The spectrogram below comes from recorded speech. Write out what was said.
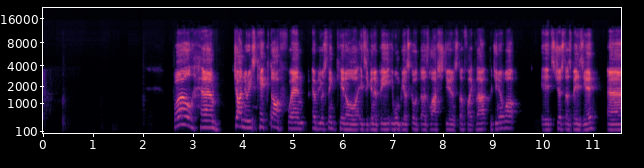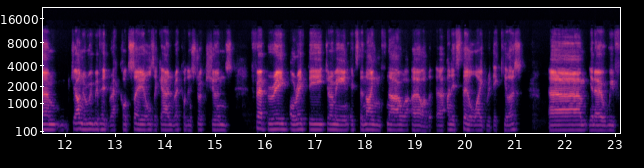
Well, um, January's kicked off when everybody was thinking, oh, is it going to be, it won't be as good as last year and stuff like that. But you know what? It's just as busy. Um, January, we've hit record sales again, record instructions. February already, do you know what I mean? It's the ninth now, uh, uh, and it's still like ridiculous. Um, you know, we've,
